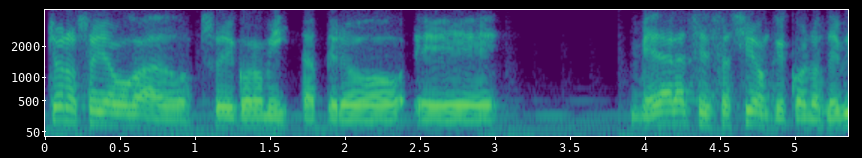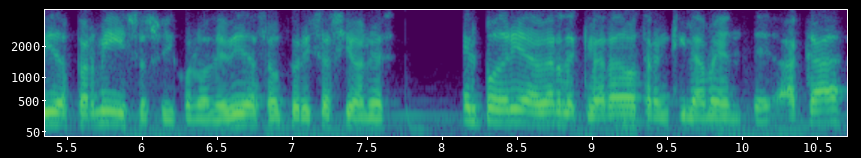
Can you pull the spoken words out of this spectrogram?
Yo no soy abogado, soy economista, pero eh, me da la sensación que con los debidos permisos y con las debidas autorizaciones, él podría haber declarado tranquilamente. Acá,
